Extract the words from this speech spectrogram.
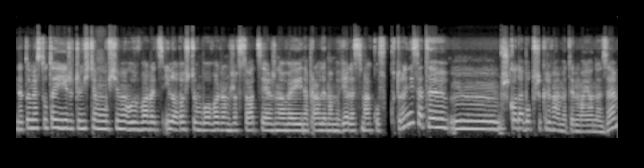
Natomiast tutaj rzeczywiście musimy uważać z ilością, bo uważam, że w sałatce jarzynowej naprawdę mamy wiele smaków, które niestety mm, szkoda, bo przykrywamy tym majonezem.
